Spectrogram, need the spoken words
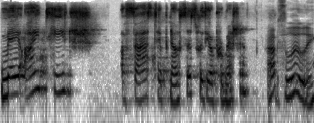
May I teach a fast hypnosis with your permission? Absolutely.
